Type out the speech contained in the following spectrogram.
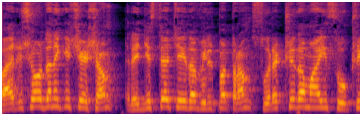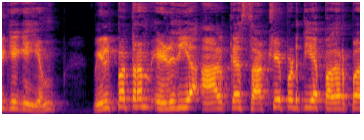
പരിശോധനയ്ക്ക് ശേഷം രജിസ്റ്റർ ചെയ്ത വിൽപത്രം സുരക്ഷിതമായി സൂക്ഷിക്കുകയും വിൽപത്രം എഴുതിയ ആൾക്ക് സാക്ഷ്യപ്പെടുത്തിയ പകർപ്പ്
